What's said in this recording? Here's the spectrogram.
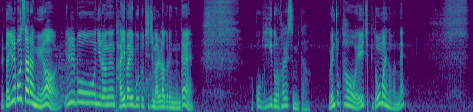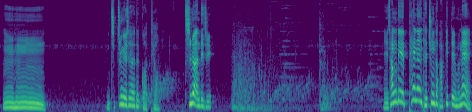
일단 일본 사람이에요. 일본이랑은 가위바위보도 지지 말라 그랬는데 꼭 이기도록 하겠습니다. 왼쪽 타워 HP 너무 많이 나갔네. 음, 집중해서 해야 될 것 같아요. 지면 안 되지. 상대의 패는 대충 다 봤기 때문에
